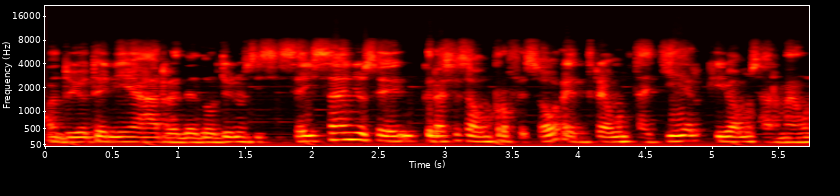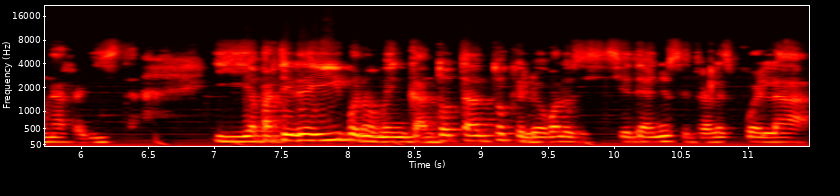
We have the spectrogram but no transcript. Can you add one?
cuando yo tenía alrededor de unos 16 años, eh, gracias a un profesor, entré a un taller que íbamos a armar una revista. Y a partir de ahí, bueno, me encantó tanto que luego a los 17 años entré a la Escuela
